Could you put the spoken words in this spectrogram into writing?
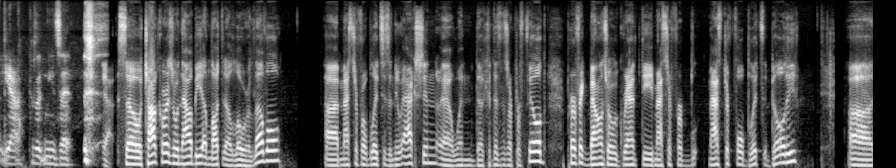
Yeah, because it needs it. Yeah, so chakras will now be unlocked at a lower level. Uh, Masterful Blitz is a new action uh, when the contestants are fulfilled. Perfect Balance will grant the Masterful, Bl- Masterful Blitz ability. Uh,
